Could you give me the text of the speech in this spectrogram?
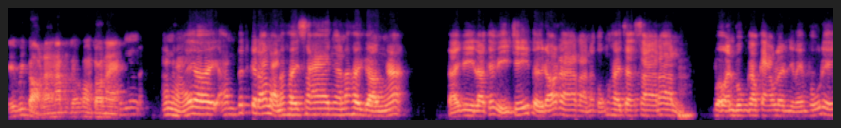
cái vít đỏ là nằm chỗ vòng tròn này. Anh Hải ơi anh tích cái đó là nó hơi xa nha nó hơi gần á. Tại vì là cái vị trí từ đó ra là nó cũng hơi xa xa đó anh. Bộ anh vung cao cao lên giùm em phú đi.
